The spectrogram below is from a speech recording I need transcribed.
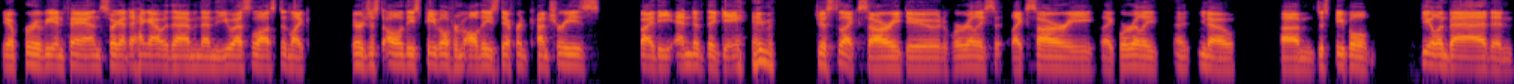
you know, Peruvian fans. So I got to hang out with them, and then the U.S. lost, and like there are just all of these people from all these different countries by the end of the game, just like, sorry, dude, we're really like sorry, like we're really, uh, you know, um, just people feeling bad, and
